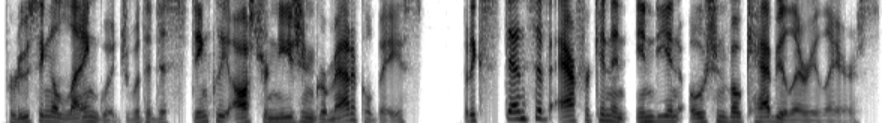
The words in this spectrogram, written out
producing a language with a distinctly Austronesian grammatical base, but extensive African and Indian Ocean vocabulary layers.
